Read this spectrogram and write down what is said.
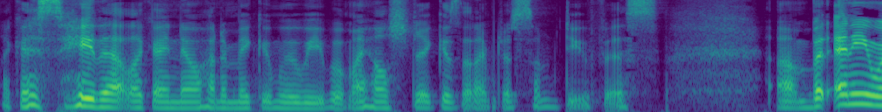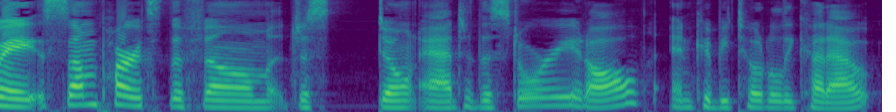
Like I say that like I know how to make a movie, but my whole shtick is that I'm just some doofus. Um, but anyway, some parts of the film just don't add to the story at all and could be totally cut out.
